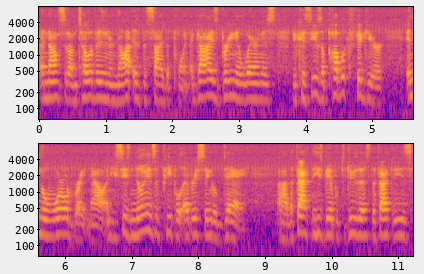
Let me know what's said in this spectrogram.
announced it on television or not is beside the point. A guy is bringing awareness because he is a public figure in the world right now, and he sees millions of people every single day. Uh, the fact that he's be able to do this, the fact that he's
